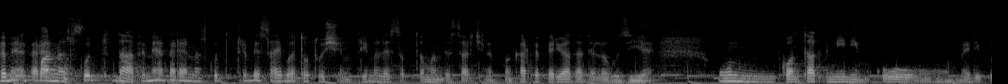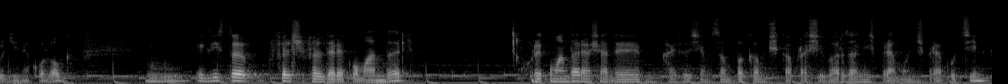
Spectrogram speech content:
Femeia care a născut, da, femeia care a născut trebuie să aibă totuși în primele săptămâni de sarcină, măcar pe perioada de lăuzie, un contact minim cu medicul ginecolog. Există fel și fel de recomandări. O recomandare așa de, hai să zicem, să împăcăm și capra și varza, nici prea mult, nici prea puțin,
